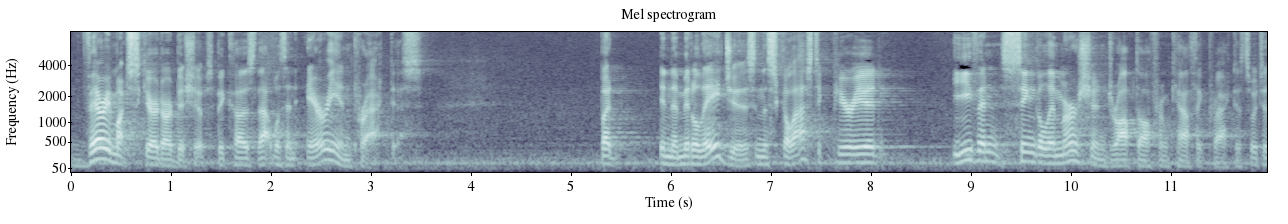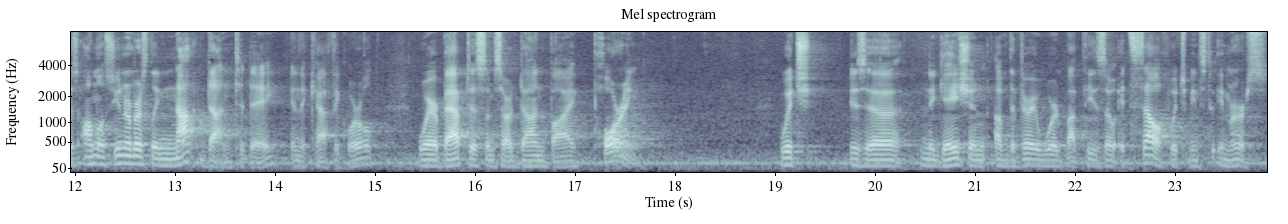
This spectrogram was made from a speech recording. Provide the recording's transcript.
very much scared our bishops because that was an Arian practice. But in the Middle Ages, in the scholastic period, even single immersion dropped off from Catholic practice, which is almost universally not done today in the Catholic world, where baptisms are done by pouring, which is a negation of the very word baptizo itself, which means to immerse.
